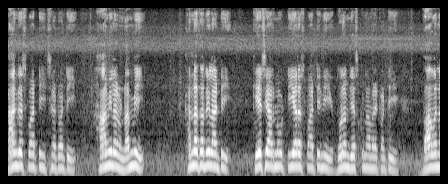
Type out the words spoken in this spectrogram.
కాంగ్రెస్ పార్టీ ఇచ్చినటువంటి హామీలను నమ్మి కన్న తండ్రి లాంటి కేసీఆర్ను టీఆర్ఎస్ పార్టీని దూరం చేసుకున్నామనేటువంటి భావన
